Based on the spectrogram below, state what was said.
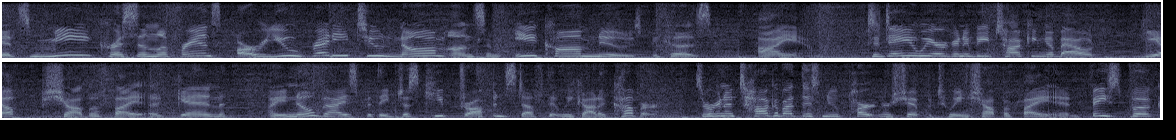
It's me, Kristen LaFrance. Are you ready to nom on some ecom news? Because I am. Today we are going to be talking about, yep, Shopify again. I know, guys, but they just keep dropping stuff that we got to cover. So we're going to talk about this new partnership between Shopify and Facebook.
